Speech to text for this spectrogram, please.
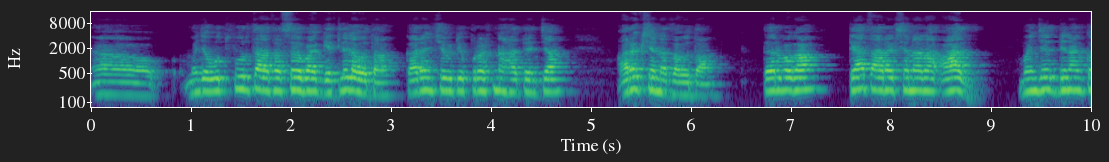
म्हणजे उत्स्फूर्त असा सहभाग घेतलेला होता. कारण शेवटी प्रश्न हा त्यांच्या आरक्षणाचा होता. तर बघा त्याच आरक्षणाला आज म्हणजे दिनांक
